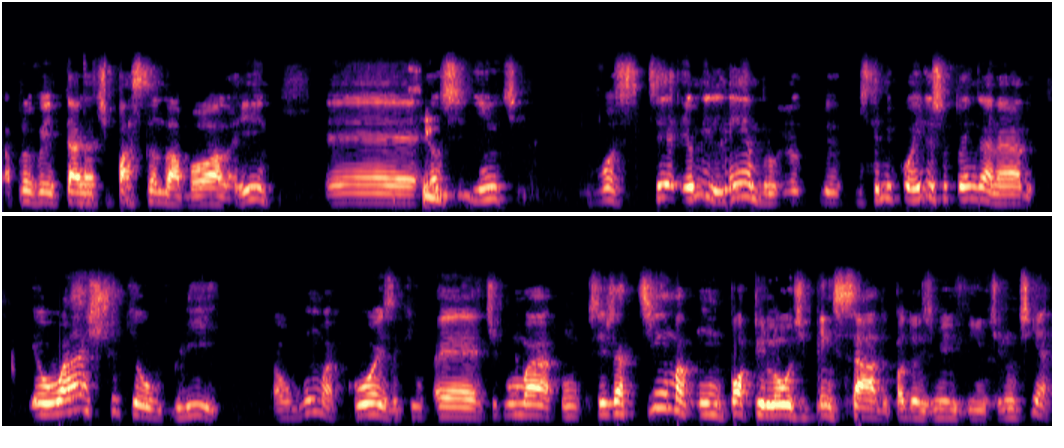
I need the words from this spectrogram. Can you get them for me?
aproveitar, já te passando a bola aí, é, é o seguinte: você, eu me lembro, eu, você me corrija se eu estou enganado, eu acho que eu li alguma coisa que é, tipo uma um, você já tinha uma, um pop load pensado para 2020 não tinha?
